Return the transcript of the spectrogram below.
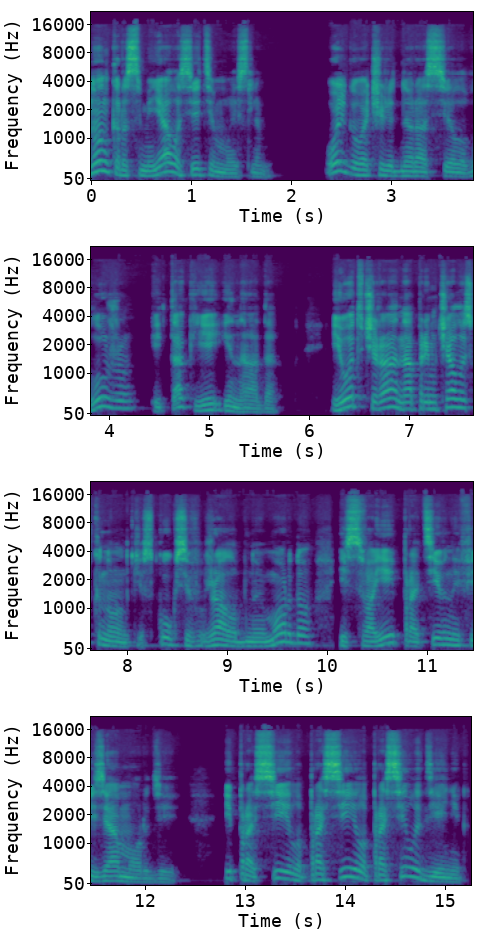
Нонка рассмеялась этим мыслям. Ольга в очередной раз села в лужу, и так ей и надо. И вот вчера она примчалась к Нонке, скуксив жалобную морду из своей противной физиомордии. И просила, просила, просила денег.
